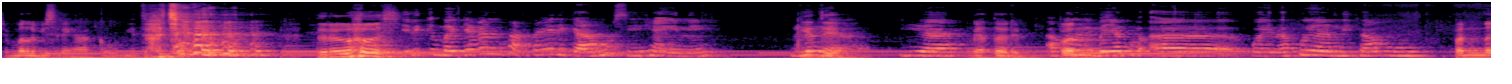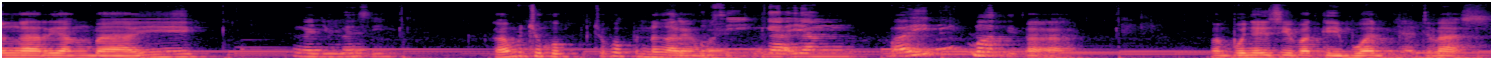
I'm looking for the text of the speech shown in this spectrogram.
cuma lebih sering aku gitu aja. Terus Ini kebanyakan faktanya di kamu sih yang ini. Bener Gitu ya? Iya. nggak tahu deh Aku Pen- lebih banyak eh, poin aku yang di kamu. pendengar yang baik Enggak juga sih. kamu cukup cukup pendengar yang Aku baik sih enggak yang baik banget gitu. Ah, ah. mempunyai sifat keibuan ya jelas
